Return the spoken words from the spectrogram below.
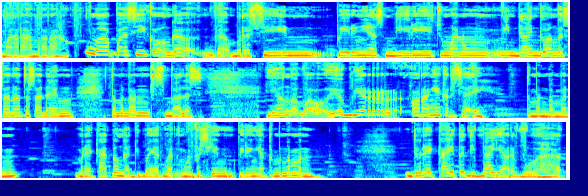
marah-marah ngapa sih kok nggak nggak bersihin piringnya sendiri? Cuman mindahin doang ke sana. Terus ada yang teman-teman balas ya nggak mau ya biar orangnya kerja. Eh teman-teman mereka itu nggak dibayar buat ngebersihin piringnya teman-teman. Mereka itu dibayar buat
